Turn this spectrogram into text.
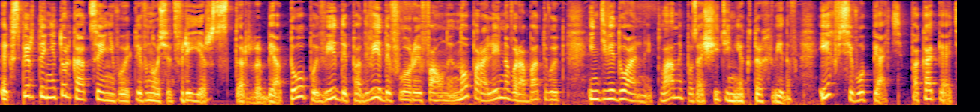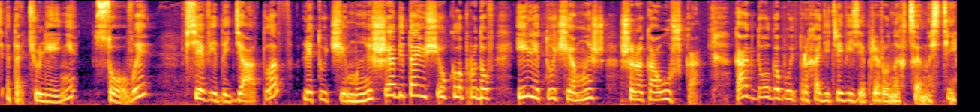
Эксперты не только оценивают и вносят в реестр биотопы, виды, подвиды флоры и фауны, но параллельно вырабатывают индивидуальные планы по защите некоторых видов. Их всего пять. Пока пять. Это тюлени, совы, все виды дятлов, летучие мыши, обитающие около прудов, и летучая мышь широкоушка. Как долго будет проходить ревизия природных ценностей?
